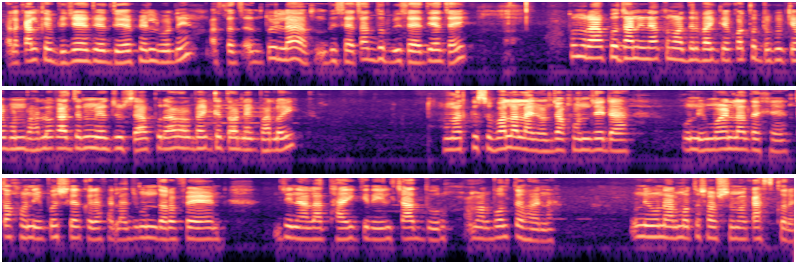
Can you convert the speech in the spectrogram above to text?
তাহলে কালকে ভিজিয়ে দিয়ে দিয়ে ফেলব নি। আস্তে তুইলা বিছায়, চাদর বিছায় দিয়ে যাই। তোমরা আপু জানি না তোমাদের ভাগ্যে কতটুকু কেমন ভালো কাজের মেয়ে জুড়ছে। আপুরা, আমার ভাগ্যে তো অনেক ভালোই। আমার কিছু বলা লাগে যখন যেটা উনি ময়লা দেখে, তখনই পরিষ্কার করে ফেলা। যেমন ধরো ফ্যান, জিনালা, থাই, গ্রিল, চাদুর, আমার বলতে হয় না। উনি ওনার মতো সবসময় কাজ করে।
